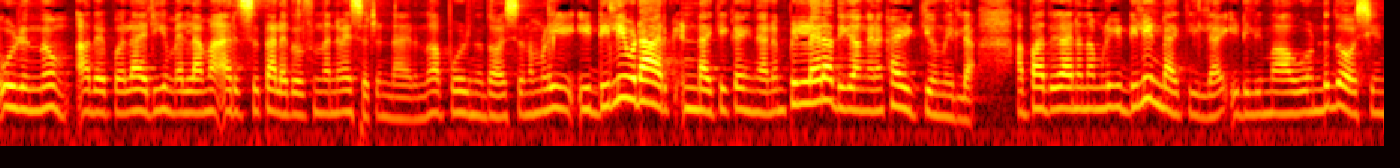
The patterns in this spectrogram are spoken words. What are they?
ഉഴുന്നും അതേപോലെ അരിയും എല്ലാം അരച്ച് തലേദിവസം തന്നെ വെച്ചിട്ടുണ്ടായിരുന്നു. അപ്പോൾ ഉഴുന്ന് ദോശ നമ്മൾ ഇഡ്ഡലി ഇവിടെ ഉണ്ടാക്കി കഴിഞ്ഞാലും പിള്ളേർ അധികം അങ്ങനെ കഴിക്കൊന്നുമില്ല. അപ്പോൾ അത് കാരണം നമ്മൾ ഇഡ്ഡലി ഉണ്ടാക്കിയില്ല. ഇഡ്ഡലി മാവ് കൊണ്ട് ദോശയും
